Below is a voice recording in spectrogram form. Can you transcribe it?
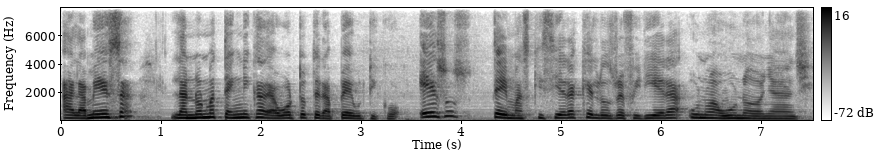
a la mesa la norma técnica de aborto terapéutico. Esos temas quisiera que los refiriera uno a uno, doña Angie.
